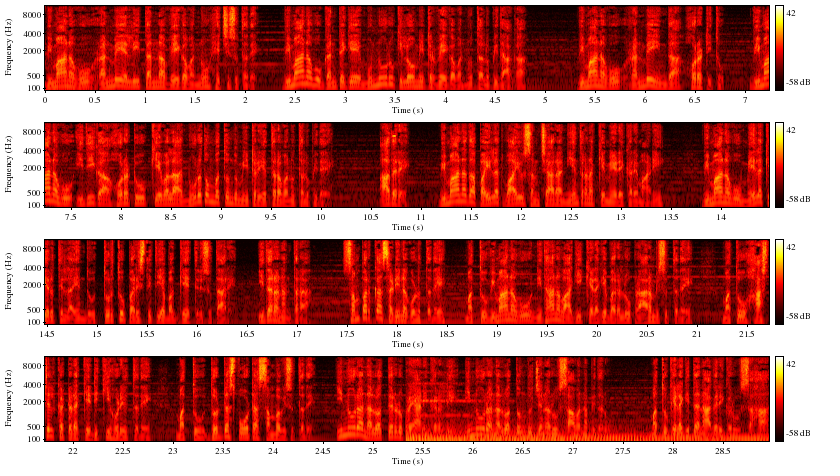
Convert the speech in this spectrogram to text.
ವಿಮಾನವು ರನ್ವೇಯಲ್ಲಿ ತನ್ನ ವೇಗವನ್ನು ಹೆಚ್ಚಿಸುತ್ತದೆ. ವಿಮಾನವು ಗಂಟೆಗೆ ಮುನ್ನೂರು ಕಿಲೋಮೀಟರ್ ವೇಗವನ್ನು ತಲುಪಿದಾಗ ವಿಮಾನವು ರನ್ವೇಯಿಂದ ಹೊರಟಿತು. ವಿಮಾನವು ಇದೀಗ ಹೊರಟು ಕೇವಲ ನೂರ ತೊಂಬತ್ತೊಂದು ಮೀಟರ್ ಎತ್ತರವನ್ನು ತಲುಪಿದೆ. ಆದರೆ, ವಿಮಾನದ ಪೈಲಟ್ ವಾಯು ಸಂಚಾರ ನಿಯಂತ್ರಣಕ್ಕೆ ಮೇಲೆ ಕರೆ ಮಾಡಿ, ವಿಮಾನವು ಮೇಲಕ್ಕೇರುತ್ತಿಲ್ಲ ಎಂದು ತುರ್ತು ಪರಿಸ್ಥಿತಿಯ ಬಗ್ಗೆ ತಿಳಿಸುತ್ತಾರೆ. ಇದರ ನಂತರ, ಸಂಪರ್ಕ ಸಡಿಲಗೊಳ್ಳುತ್ತದೆ ಮತ್ತು ವಿಮಾನವು ನಿಧಾನವಾಗಿ ಕೆಳಗೆ ಬರಲು ಪ್ರಾರಂಭಿಸುತ್ತದೆ ಮತ್ತು ಹಾಸ್ಟೆಲ್ ಕಟ್ಟಡಕ್ಕೆ ಡಿಕ್ಕಿ ಹೊಡೆಯುತ್ತದೆ ಮತ್ತು ದೊಡ್ಡ ಸ್ಫೋಟ ಸಂಭವಿಸುತ್ತದೆ. ಇನ್ನೂರ ನಲವತ್ತೆರಡು ಪ್ರಯಾಣಿಕರಲ್ಲಿ ಇನ್ನೂರ ನಲವತ್ತೊಂದು ಜನರು ಸಾವನ್ನಪ್ಪಿದರು. ಮತ್ತು ಕೆಳಗಿದ್ದ ನಾಗರಿಕರು ಸಹ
